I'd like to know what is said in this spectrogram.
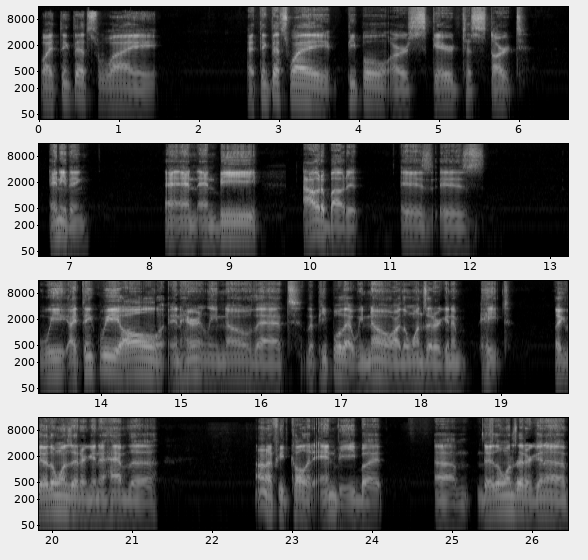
Well, I think that's why I think that's why people are scared to start anything and and be out about it is is we I think we all inherently know that the people that we know are the ones that are going to hate. Like they're the ones that are going to have the I don't know if you'd call it envy, but um, they're the ones that are going to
